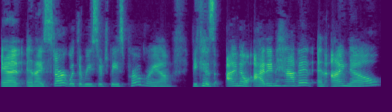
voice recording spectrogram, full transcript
And and i start with the research based program because i know i didn't have it. And i know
